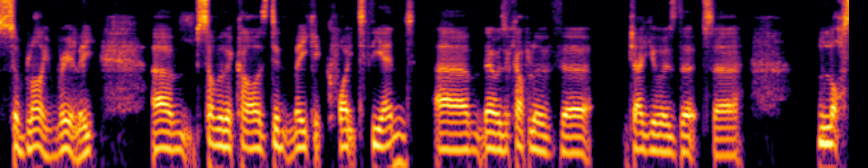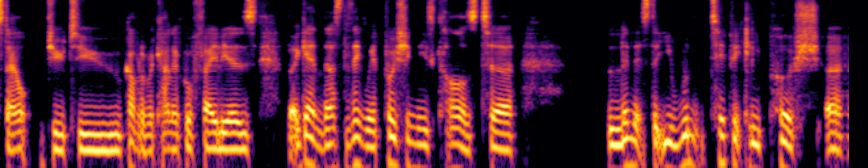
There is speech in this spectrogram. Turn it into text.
sublime, really. Um, some of the cars didn't make it quite to the end. Um, there was a couple of uh, Jaguars that uh, lost out due to a couple of mechanical failures. But again, that's the thing. We're pushing these cars to limits that you wouldn't typically push a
